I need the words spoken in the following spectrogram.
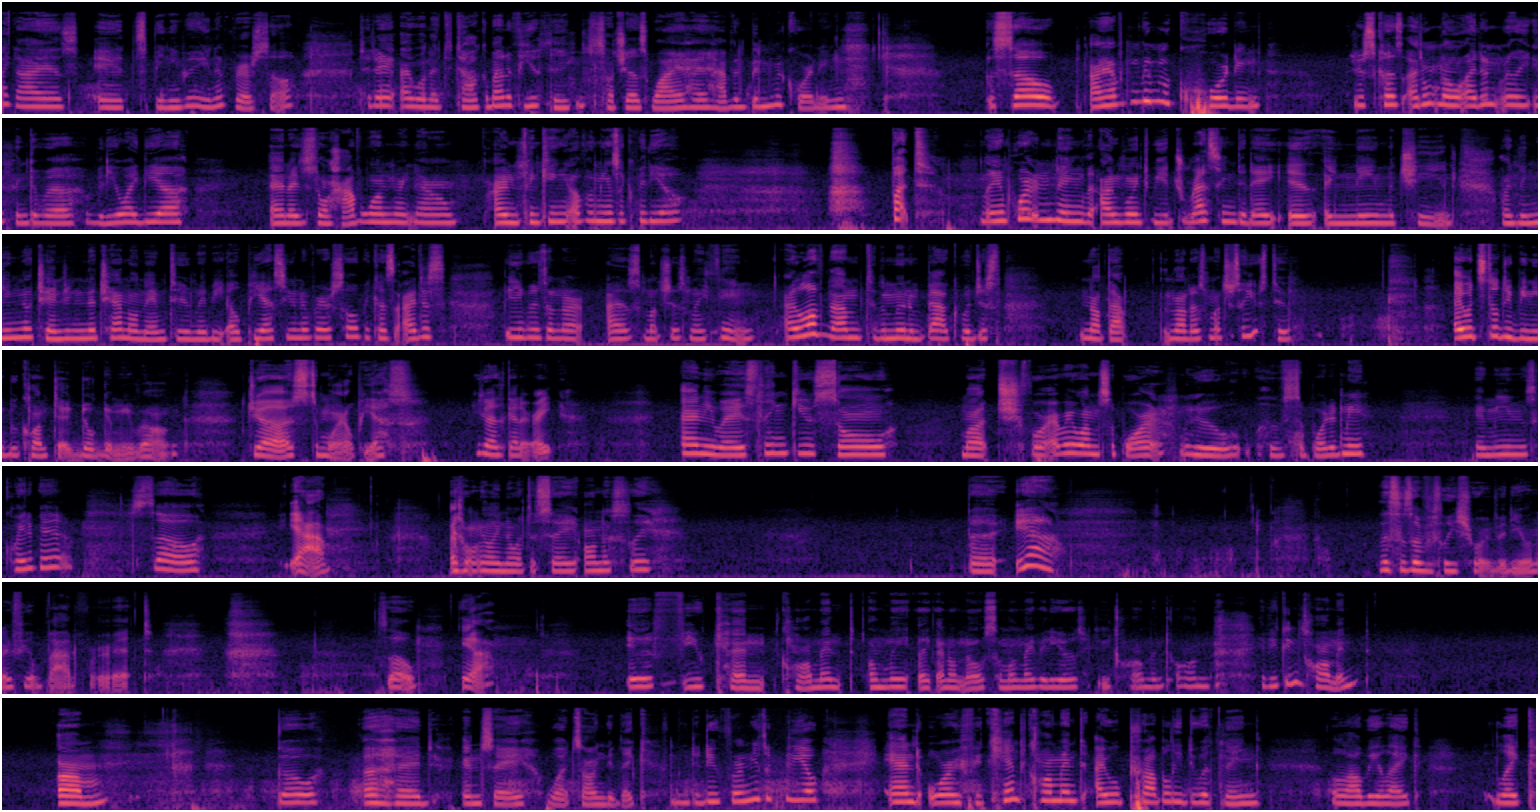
Hi guys, it's Beanie Boo Universal. Today I wanted to talk about a few things, such as why I haven't been recording. So, I haven't been recording just because, I don't know, I didn't really think of a video idea, and I just don't have one right now. I'm thinking of a music video. But, the important thing that I'm going to be addressing today is a name change. I'm thinking of changing the channel name to maybe LPS Universal because I just, Beanie Boos are not as much as my thing. I love them to the moon and back, but just not that, not as much as I used to. I would still do Beanie Boo content, don't get me wrong. Just more LPS. You guys get it, right? Anyways, thank you so much for everyone's support who who supported me. It means quite a bit. So, yeah. I don't really know what to say, honestly. But, yeah. This is a really short video and I feel bad for it. So, yeah if you can comment only like I don't know some of my videos you can comment on. If you can comment um go ahead and say what song you'd like me to do for a music video. And or if you can't comment I will probably do a thing. Well I'll be like like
